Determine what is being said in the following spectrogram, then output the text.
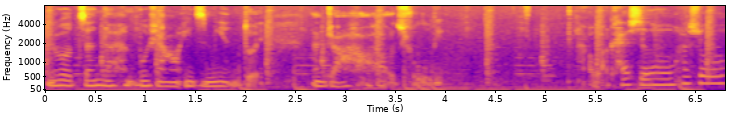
如果真的很不想要一直面对，那你就要好好处理。好，我要开始喽。他说：“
